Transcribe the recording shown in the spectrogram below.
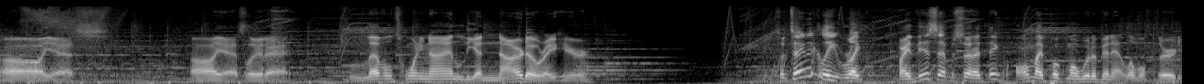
Oh, yes. Oh, yes. Look at that. Level 29 Leonardo right here. So technically, like, by this episode, I think all my Pokemon would have been at level 30.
